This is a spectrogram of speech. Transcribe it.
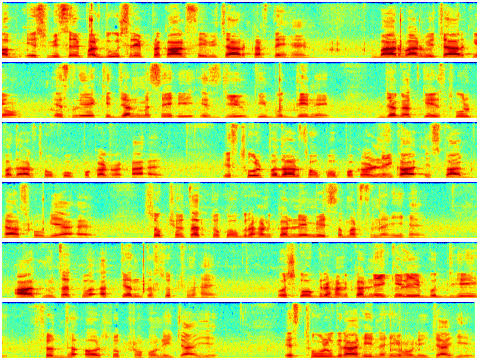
अब इस विषय पर दूसरे प्रकार से विचार करते हैं। बार बार विचार क्यों? इसलिए कि जन्म से ही इस जीव की बुद्धि ने जगत के स्थूल पदार्थों को पकड़ रखा है। स्थूल पदार्थों को पकड़ने का इसका अभ्यास हो गया है। सूक्ष्म तत्व को ग्रहण करने में समर्थ नहीं है। आत्म तत्व अत्यंत सूक्ष्म है। उसको ग्रहण करने के लिए बुद्धि शुद्ध और सूक्ष्म होनी चाहिए। स्थूल ग्राही नहीं होनी चाहिए।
